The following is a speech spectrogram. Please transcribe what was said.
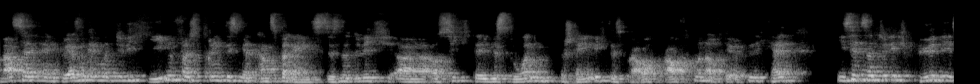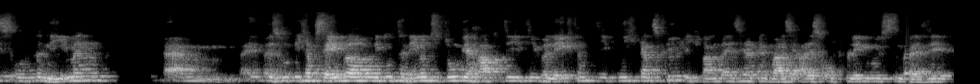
Was ein, ein Börsengang natürlich jedenfalls bringt, ist mehr Transparenz. Das ist natürlich äh, aus Sicht der Investoren verständlich, das braucht, braucht man auch die Öffentlichkeit. Ist jetzt natürlich für das Unternehmen, ähm, also ich habe selber mit Unternehmen zu tun gehabt, die, die überlegt haben, die nicht ganz glücklich waren, weil sie halt dann quasi alles offenlegen müssen, weil sie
